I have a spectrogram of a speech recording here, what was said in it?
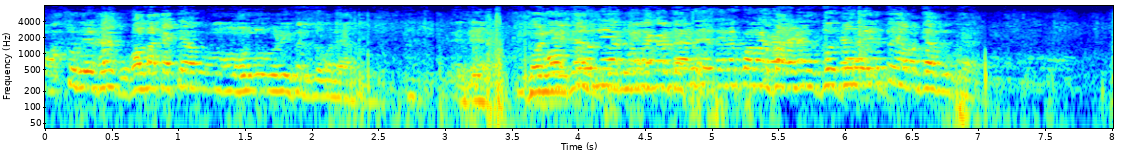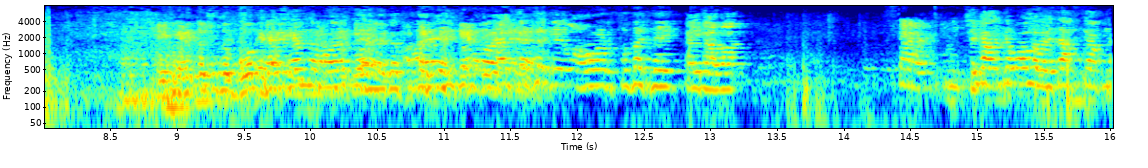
অস্ত্র রেখায় গলা কাটে মন উড়ি করে দেবো আমি। এখানে তো শুধু? আমার সাথে খেয়ে কালকে আবার স্যার সে বলা হয়েছে আজকে আপনি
